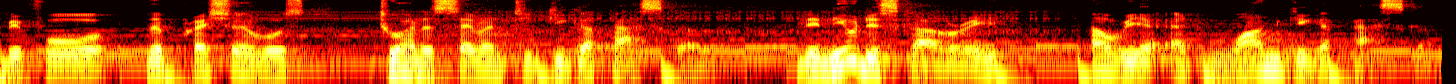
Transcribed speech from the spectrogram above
Before, the pressure was 270 gigapascal. The new discovery, now we are at 1 gigapascal.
